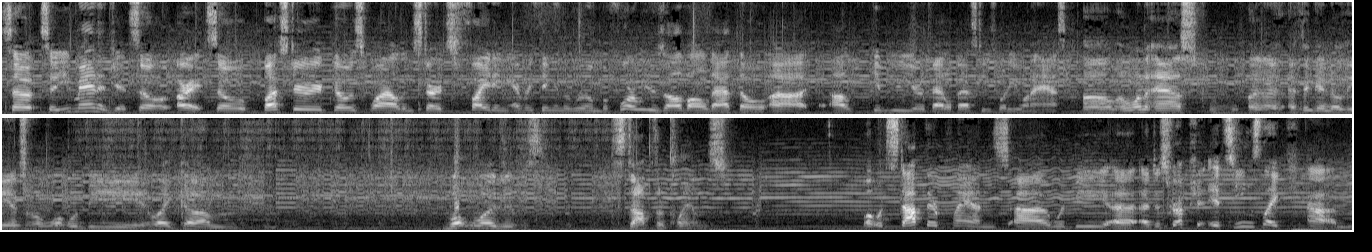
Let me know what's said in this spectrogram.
So so you manage it. So all right. So Buster goes wild and starts fighting everything in the room. Before we resolve all that, though, uh, I'll give you your battle besties. What do you want to ask? Um, I want to ask. Uh, I think I know the answer, but what would be like? Um, what would stop their plans? What would stop their plans uh, would be a, a disruption. It seems like um,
